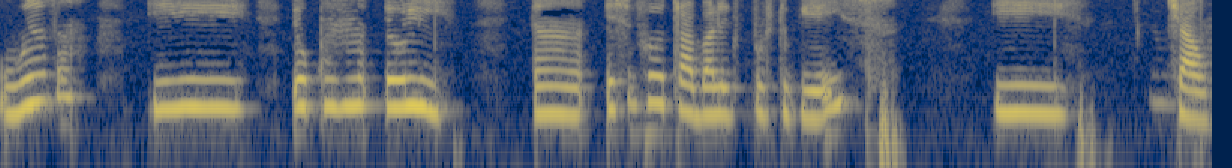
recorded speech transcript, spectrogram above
usam e eu, eu li. Uh, esse foi o trabalho de português e tchau.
